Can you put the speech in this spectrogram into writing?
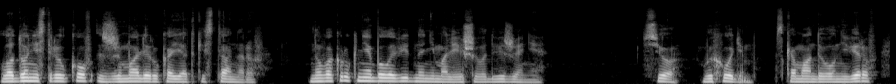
Ладони стрелков сжимали рукоятки станеров, но вокруг не было видно ни малейшего движения. «Все, выходим», – скомандовал Неверов –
